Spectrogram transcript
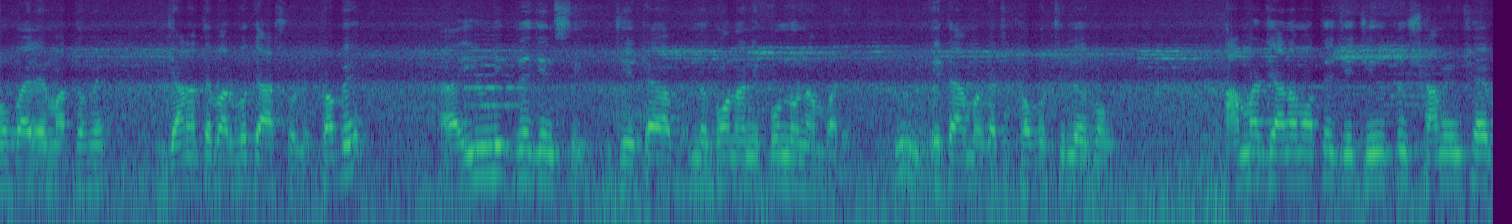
মোবাইলের মাধ্যমে জানাতে পারব যে আসলে। তবে ইউনিক রেজেন্সি, যেটা বনানী পণ্য নাম্বারে এটা আমার কাছে খবর ছিল এবং আমার জানা মতে যে যেহেতু শামীম সাহেব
